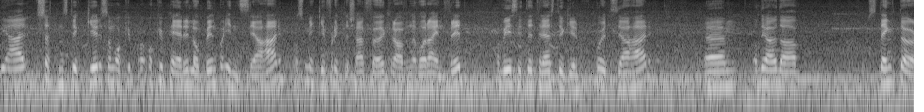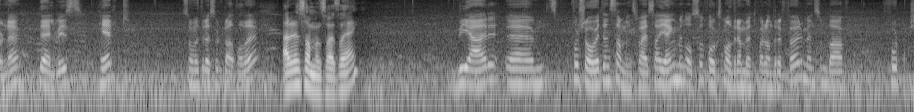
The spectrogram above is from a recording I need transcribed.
Vi er 17 stykker som okkuperer lobbyen på innsida her, og som ikke flytter seg før kravene våre er innfridd. Og vi sitter tre stykker på utsida her. Um, og de har jo da stengt dørene delvis helt som et resultat av det. Er det en sammensveisa gjeng? Vi er eh, for så vidt en sammensveisa gjeng, men også folk som aldri har møtt hverandre før, men som da fort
